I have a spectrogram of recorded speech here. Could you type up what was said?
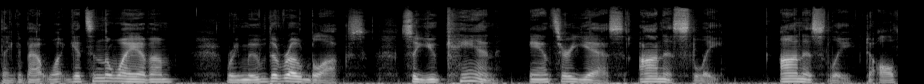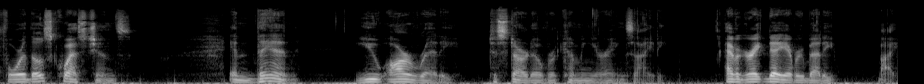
Think about what gets in the way of them. Remove the roadblocks so you can answer yes honestly, honestly to all four of those questions. And then you are ready to start overcoming your anxiety. Have a great day, everybody. Bye.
